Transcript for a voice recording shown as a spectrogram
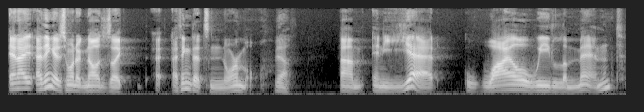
and I, I think I just want to acknowledge like I- think that's normal. Yeah. Um, and yet, while we lament,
